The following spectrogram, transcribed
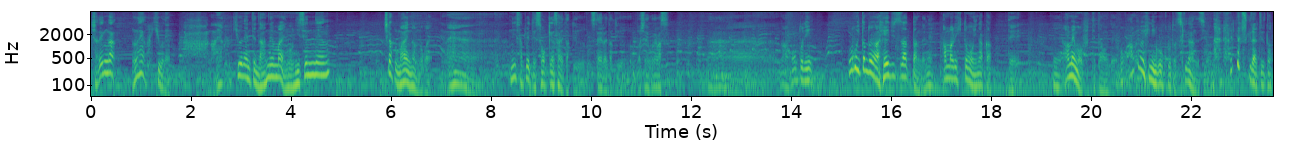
社殿が709年。あ709年って何年前？もう2000年近く前になるのこれねに先めて創建されたという伝えられたという場所でございます。まあ本当に僕行った時は平日だったんでねあんまり人もいなかった、えー、雨も降ってたので僕雨の日に動くこと好きなんですよ。何が好きだっていうと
